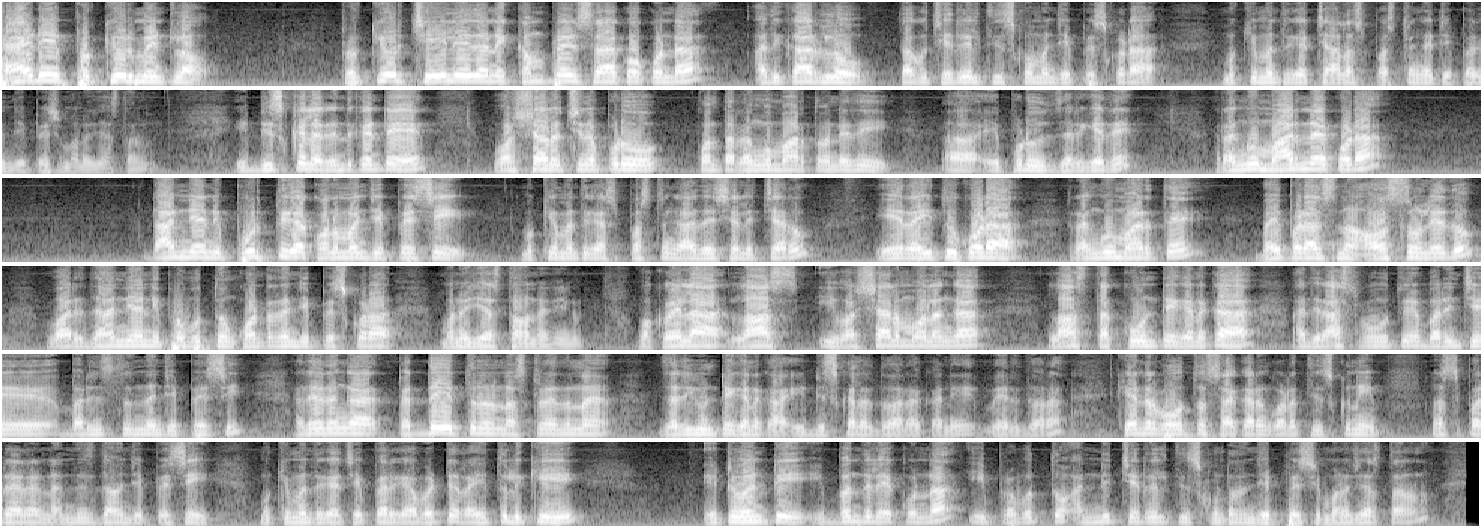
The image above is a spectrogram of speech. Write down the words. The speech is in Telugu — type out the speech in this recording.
ప్యాడీ ప్రొక్యూర్మెంట్లో ప్రొక్యూర్ చేయలేదనే కంప్లైంట్స్ రాకోకుండా అధికారులు తగు చర్యలు తీసుకోమని చెప్పేసి కూడా ముఖ్యమంత్రి గారు చాలా స్పష్టంగా చెప్పారని చెప్పేసి మనం చేస్తాం. ఈ డిస్కలర్ ఎందుకంటే వర్షాలు వచ్చినప్పుడు కొంత రంగు మారటం అనేది ఎప్పుడు జరిగేదే. రంగు మారినా కూడా ధాన్యాన్ని పూర్తిగా కొనమని చెప్పేసి ముఖ్యమంత్రి గారు స్పష్టంగా ఆదేశాలు ఇచ్చారు. ఏ రైతు కూడా రంగు మారితే భయపడాల్సిన అవసరం లేదు. వారి ధాన్యాన్ని ప్రభుత్వం కొంటదని చెప్పేసి కూడా మనం చేస్తా ఉన్నా నేను. ఒకవేళ లాస్ ఈ వర్షాల మూలంగా లాస్ తక్కువ ఉంటే గనక అది రాష్ట్ర ప్రభుత్వమే భరించే భరిస్తుందని చెప్పేసి అదేవిధంగా పెద్ద ఎత్తున నష్టం ఏదైనా జరిగి ఉంటే గనక ఈ డిస్కలర్ ద్వారా కానీ వేరే ద్వారా కేంద్ర ప్రభుత్వ సహకారం కూడా తీసుకుని నష్టపరిహారాన్ని అందిస్తామని చెప్పేసి ముఖ్యమంత్రిగా చెప్పారు కాబట్టి రైతులకి ఎటువంటి ఇబ్బంది లేకుండా ఈ ప్రభుత్వం అన్ని చర్యలు తీసుకుంటుందని చెప్పేసి మనం చేస్తాను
